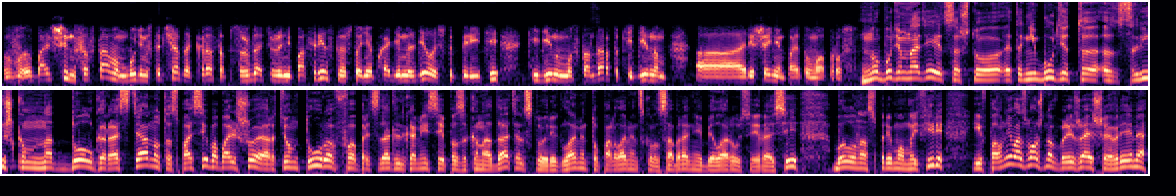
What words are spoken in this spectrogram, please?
в большим составом будем встречаться, как раз обсуждать уже непосредственно, что необходимо сделать, чтобы перейти к единому стандарту, к единым э, решениям по этому вопросу. Ну, будем надеяться, что это не будет э, слишком надолго растянуто. Спасибо большое. Артем Туров, председатель комиссии по законодательству и регламенту парламентского собрания Беларуси и России, был у нас в прямом эфире. И вполне возможно в ближайшее время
